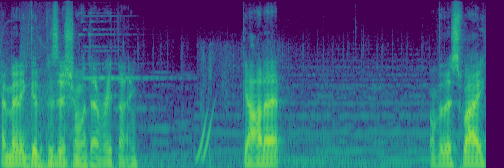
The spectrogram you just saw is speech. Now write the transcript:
am in a good position with everything. Got it. Over this way.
